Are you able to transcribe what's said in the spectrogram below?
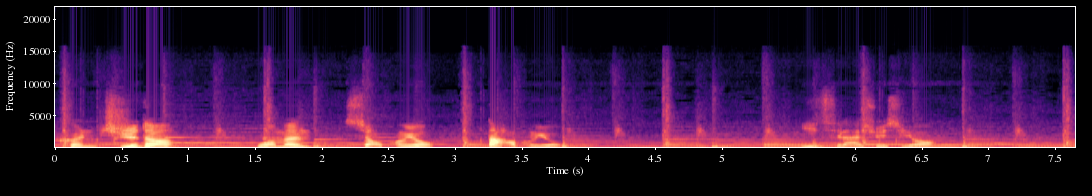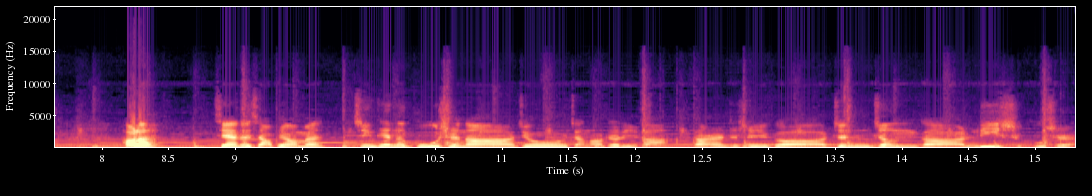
很值得我们小朋友、大朋友一起来学习哦。好了。亲爱的小朋友们，今天的故事呢就讲到这里了。当然，这是一个真正的历史故事，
